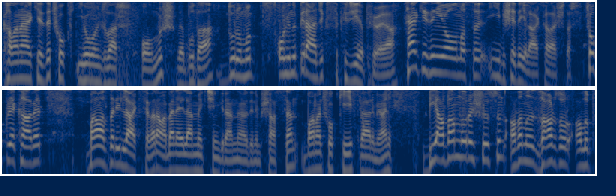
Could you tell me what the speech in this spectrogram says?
kalan herkes de çok iyi oyuncular olmuş. Ve bu da durumu, oyunu birazcık sıkıcı yapıyor ya. Herkesin iyi olması iyi bir şey değil arkadaşlar. Çok rekabet bazıları illa sever ama ben eğlenmek için girenlerdenim şahsen. Bana çok keyif vermiyor. Hani bir adamla uğraşıyorsun, adamı zar zor alıp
